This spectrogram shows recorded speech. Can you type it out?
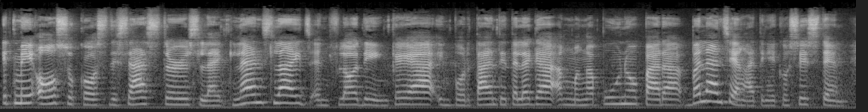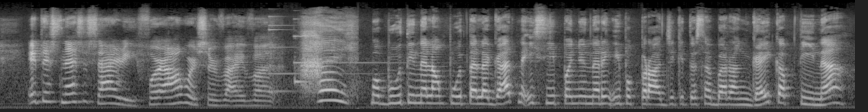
it may also cause disasters like landslides and flooding. Kaya importante talaga ang mga puno para balanse ang ating ecosystem. It is necessary for our survival. Hay, mabuti na lang po talaga at naisipan nyo na rin ipoproject ito sa barangay Kaptina.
